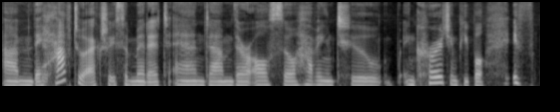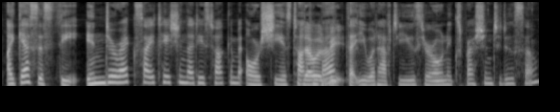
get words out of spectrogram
Um, they have to actually submit it, and um, they're also having to encouraging people. If I guess it's the indirect citation that he's talking about, or she is talking would about, be- that you would have to use your own expression to do so.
